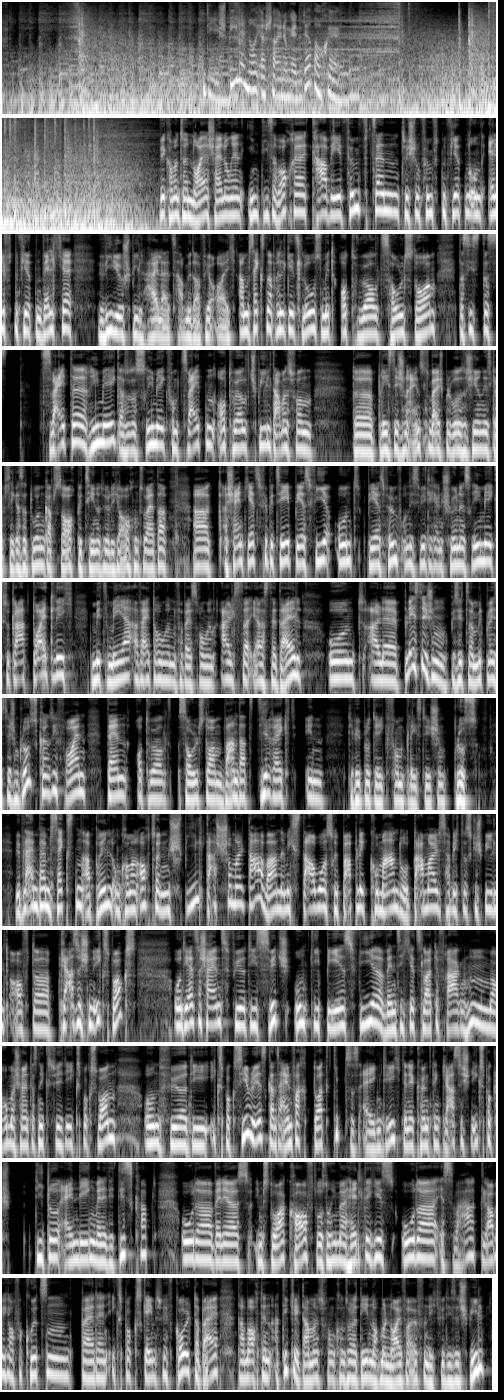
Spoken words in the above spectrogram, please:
Die Spiele Neuerscheinungen der Woche. Wir kommen zu Neuerscheinungen in dieser Woche. KW 15 zwischen 5.4. und 11.4. Welche Videospiel-Highlights haben wir da für euch? Am 6. April geht's los mit Oddworld Soulstorm. Das ist das zweite Remake, also das Remake vom zweiten Oddworld-Spiel, damals von der PlayStation 1 zum Beispiel, wo das erschienen ist, ich glaube Sega Saturn gab es auch, PC natürlich auch und so weiter, äh, erscheint jetzt für PC, PS4 und PS5 und ist wirklich ein schönes Remake, sogar deutlich mit mehr Erweiterungen und Verbesserungen als der erste Teil. Und alle PlayStation-Besitzer mit PlayStation Plus können sich freuen, denn Oddworld Soulstorm wandert direkt in die Bibliothek vom PlayStation Plus. Wir bleiben beim 6. April und kommen auch zu einem Spiel, das schon mal da war, nämlich Star Wars Republic Commando. Damals habe ich das gespielt auf der klassischen Xbox Und jetzt erscheint es für die Switch und die PS4. Wenn sich jetzt Leute fragen, hm, warum erscheint das nichts für die Xbox One und für die Xbox Series? Ganz einfach, dort gibt es eigentlich, denn ihr könnt den klassischen Xbox Titel einlegen, wenn ihr die Disc habt oder wenn ihr es im Store kauft, wo es noch immer erhältlich ist oder es war, glaube ich, auch vor kurzem bei den Xbox Games with Gold dabei. Da haben wir auch den Artikel damals von Console.de nochmal neu veröffentlicht für dieses Spiel.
